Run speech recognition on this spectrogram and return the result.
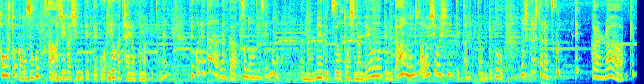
豆腐とかもすごくさ味が染みててこう色が茶色くなっててね。でこれがなんかそのお店のあの名物お通しなんだよって言われて「あ本当だ美味しい美味しい」って食べてたんだけどもしかしたら作ってから結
